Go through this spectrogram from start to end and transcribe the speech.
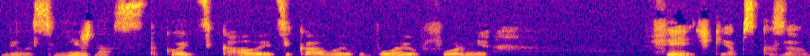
Білосніжна, з такою цікавою, цікавою губою в формі феєчки, я б сказала.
